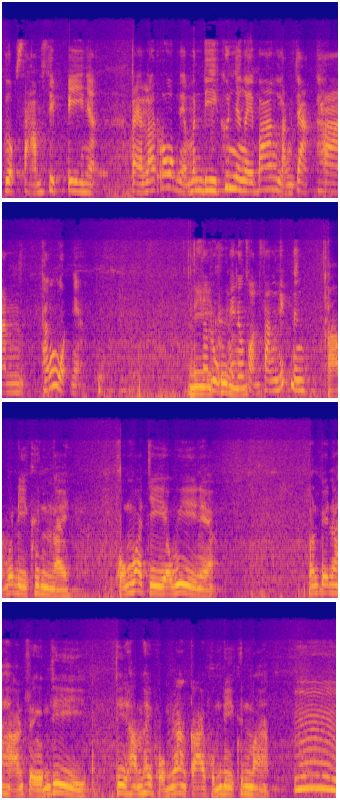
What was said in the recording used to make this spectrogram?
เกือบ 30 ปีเนี่ย แต่ละโรคเนี่ยมันดีขึ้นยังไงบ้างหลังจากทานทั้งหมดเนี่ยดีสรุปขึ้นให้น้องสอนฟังนิดนึง ถามว่าดีขึ้นไง ผมว่าจีอวีเนี่ย มันเป็นอาหารเสริมที่ที่ทำให้ผมร่างกายผมดีขึ้นมาก อืม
